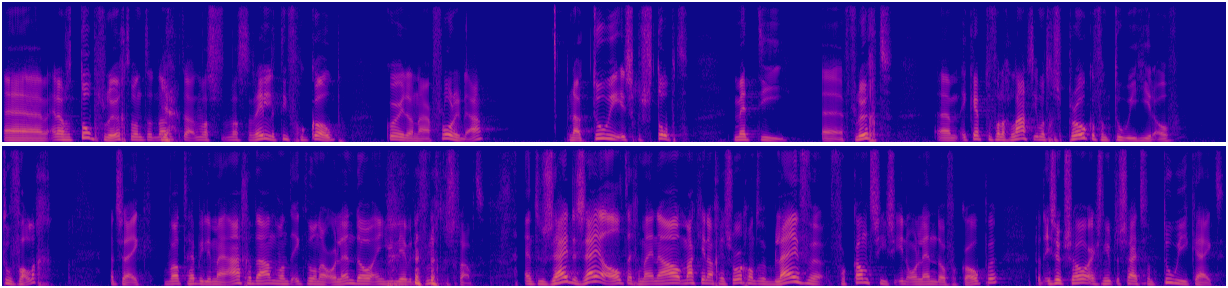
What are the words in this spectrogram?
En dat was een topvlucht, want Ja. dat was, was relatief goedkoop. Kon je dan naar Florida. Nou, TUI is gestopt met die eh, vlucht. Ehm, ik heb toevallig laatst iemand gesproken van TUI hierover. Toevallig. En toen zei ik, wat hebben jullie mij aangedaan? Want ik wil naar Orlando en jullie hebben de vlucht geschrapt. En toen zeiden zij al tegen mij, nou, maak je nou geen zorgen, want we blijven vakanties in Orlando verkopen. Dat is ook zo, als je nu op de site van TUI kijkt.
